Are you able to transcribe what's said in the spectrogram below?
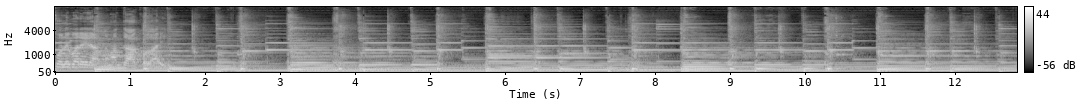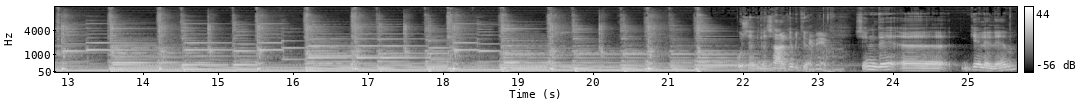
Sole barayla atlamak daha kolay. Şarkı bitiyor. Şimdi e, gelelim.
